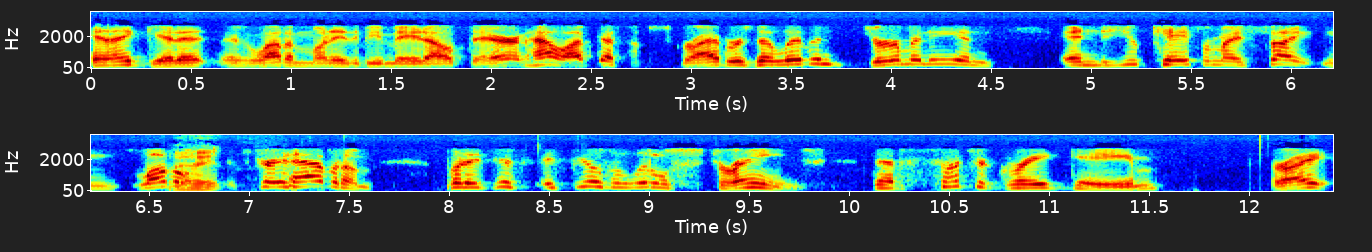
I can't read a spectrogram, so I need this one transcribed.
And I get it. There's a lot of money to be made out there. And hell, I've got subscribers that live in Germany and, and the UK for my site and love them. Right. It's great having them. But it just it feels a little strange to have such a great game, right?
